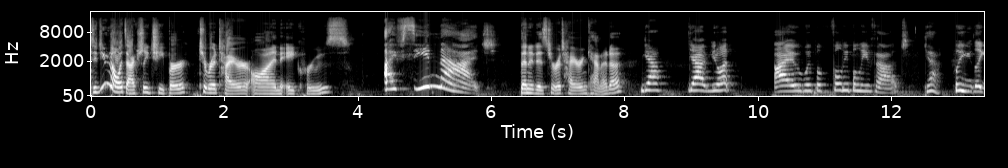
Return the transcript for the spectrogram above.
Did you know it's actually cheaper to retire on a cruise I've seen that. than it is to retire in Canada? Yeah, yeah. You know what? I would be- fully believe that. Yeah. Well, you, like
